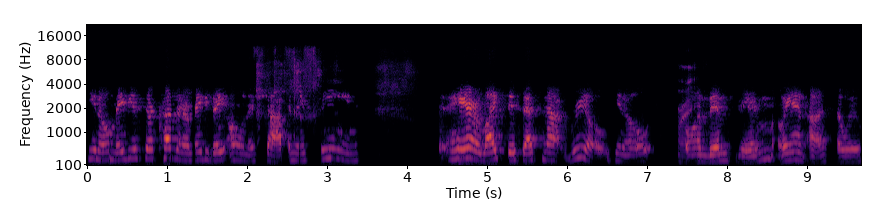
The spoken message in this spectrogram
you know, maybe it's their cousin or maybe they own a shop and they've seen hair like this that's not real, you know, right. on them, them and us. So it,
